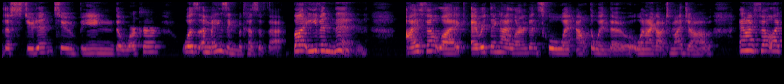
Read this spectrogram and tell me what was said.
the student to being the worker was amazing because of that. But even then, I felt like everything I learned in school went out the window when I got to my job. And I felt like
